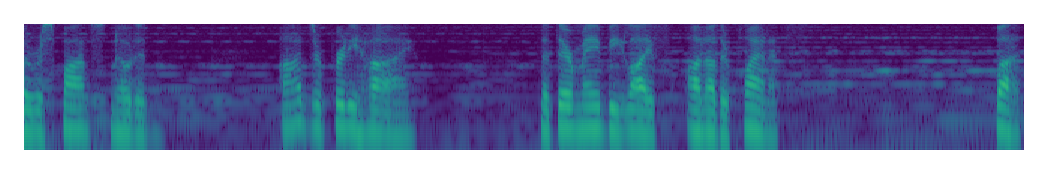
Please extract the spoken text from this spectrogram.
The response noted odds are pretty high that there may be life on other planets, but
